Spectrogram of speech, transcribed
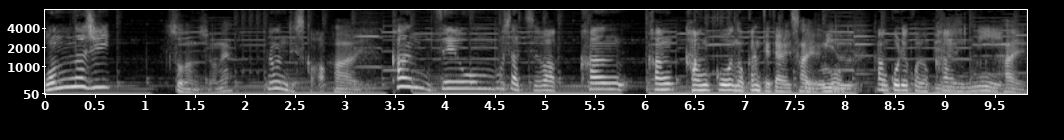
同じそうなんですよね。なんですか？はい。観世音菩薩は観観観光の観って言ったらあれですけれども、はい観光旅行の観に、はい。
